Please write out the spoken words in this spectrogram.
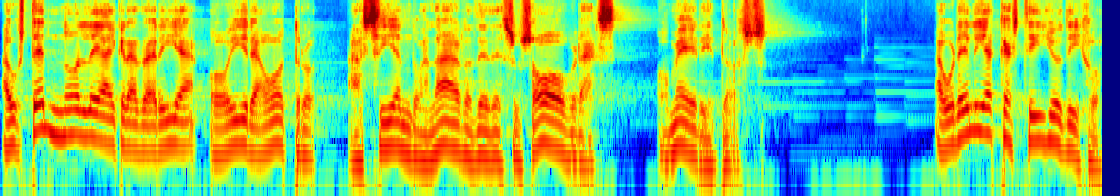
A usted no le agradaría oír a otro haciendo alarde de sus obras o méritos. Aurelia Castillo dijo,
